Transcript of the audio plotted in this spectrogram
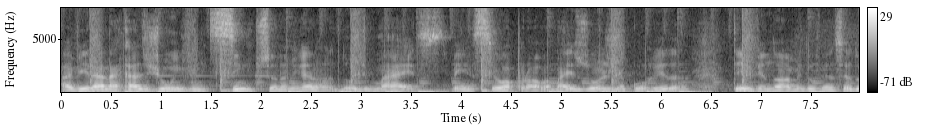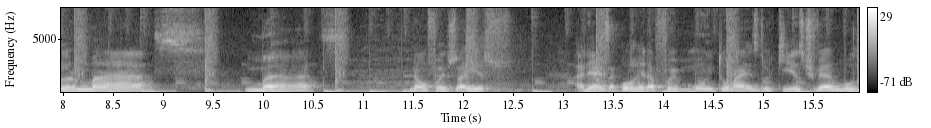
a virar na casa de 1,25, se eu não me engano. Andou demais, venceu a prova, mas hoje a corrida teve nome do vencedor, mas, mas não foi só isso. Aliás, a corrida foi muito mais do que isso. Tivemos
